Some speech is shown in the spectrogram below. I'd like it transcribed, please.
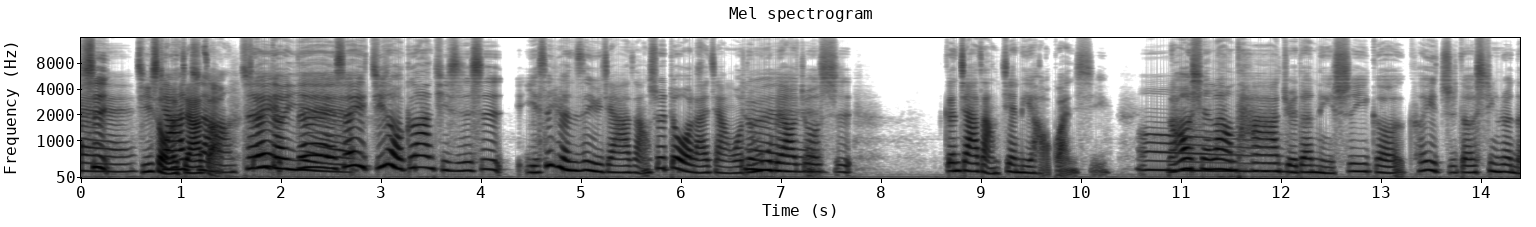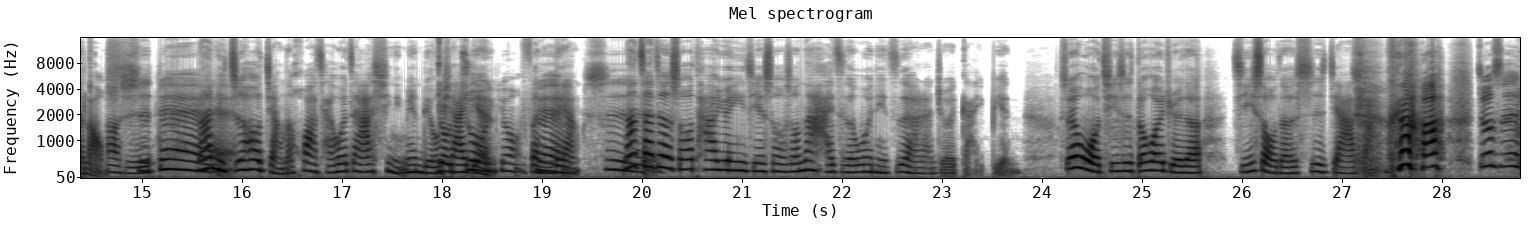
是棘手的家长，真的耶。对，所以棘手个案其实是也是源自于家长，所以对我来讲，我的目标就是跟家长建立好关系，然后先让他觉得你是一个可以值得信任的老师，对，然后你之后讲的话才会在他心里面留下一点分量。是，那在这个时候他愿意接受的时候，那孩子的问题自然而然就会改变。所以我其实都会觉得。棘手的是家长，就是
